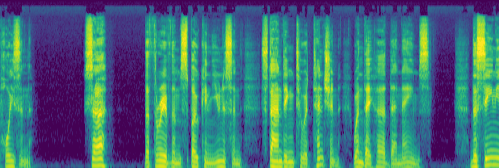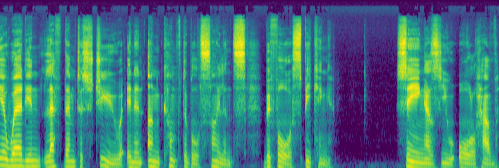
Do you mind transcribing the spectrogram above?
poison. Sir, the three of them spoke in unison, standing to attention when they heard their names. The senior Werdian left them to stew in an uncomfortable silence before speaking. Seeing as you all have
